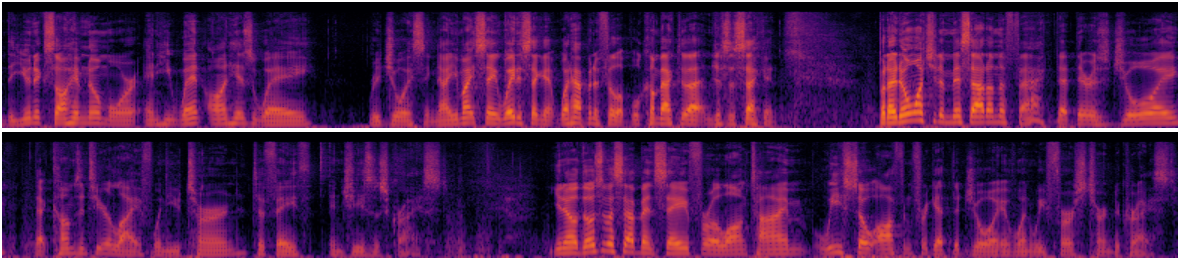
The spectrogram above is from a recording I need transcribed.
The eunuch saw him no more, and he went on his way rejoicing. Now, you might say, wait a second, what happened to Philip? We'll come back to that in just a second. But I don't want you to miss out on the fact that there is joy that comes into your life when you turn to faith in Jesus Christ. You know, those of us that have been saved for a long time, we so often forget the joy of when we first turned to Christ.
